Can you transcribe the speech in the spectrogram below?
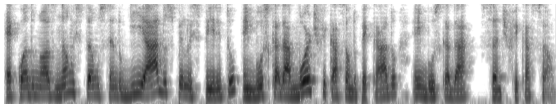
é quando nós não estamos sendo guiados pelo Espírito em busca da mortificação do pecado, em busca da santificação.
